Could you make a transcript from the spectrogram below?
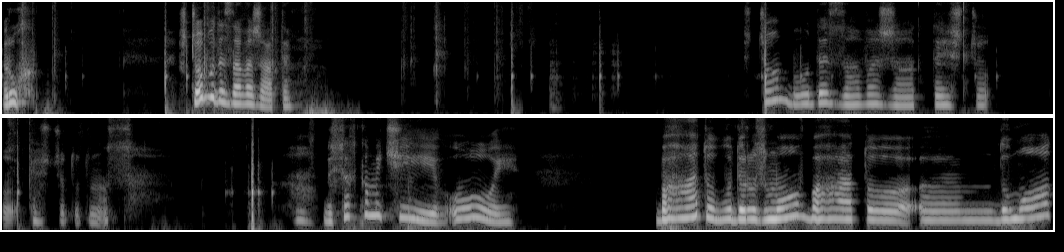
рух. Що буде заважати? Що буде заважати? Що, Ой, що тут у нас? Десятка мечів. Ой. Багато буде розмов, багато ем, думок,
